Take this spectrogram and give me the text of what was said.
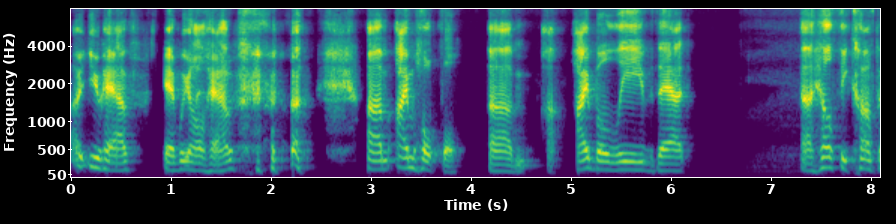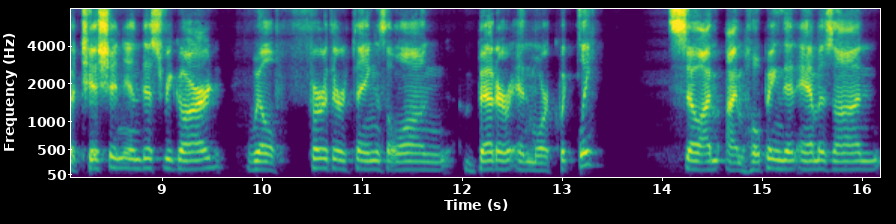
Uh, you have. And we all have. Um, i'm hopeful. Um, I believe that a healthy competition in this regard will further things along better and more quickly. So I'm I'm hoping that Amazon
